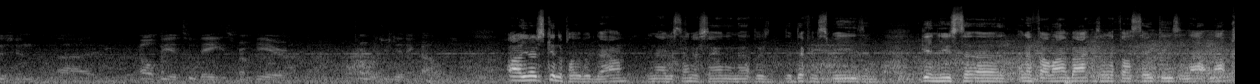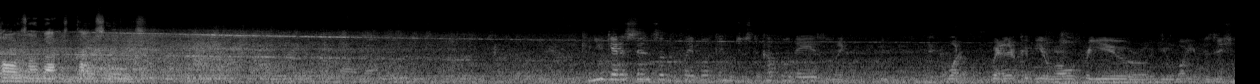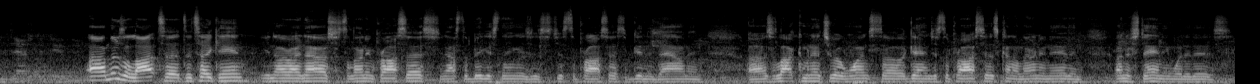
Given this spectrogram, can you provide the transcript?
position, uh, albeit two days from here, from what you did in college? Uh, you know, just getting the playbook down. You know, just understanding that there's the different speeds and getting used to uh, NFL linebackers, NFL safeties, and not, not college linebackers and college safeties. Can you get a sense of the playbook in just a couple of days? Like, what, where there could be a role for you or what your position is asked to do? Um, there's a lot to, to take in. You know, right now it's just a learning process. And that's the biggest thing is just, just the process of getting it down. And uh, there's a lot coming at you at once. So again, just the process, kind of learning it and understanding what it is.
